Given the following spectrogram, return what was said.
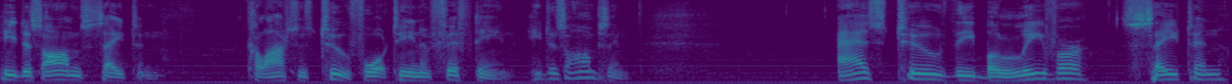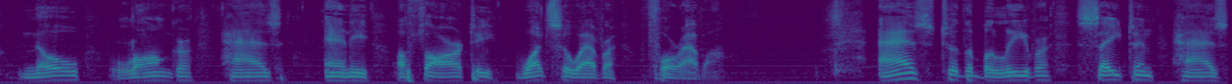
He disarms Satan. Colossians 2:14 and 15. He disarms him. As to the believer, Satan no longer has any authority whatsoever forever. As to the believer, Satan has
